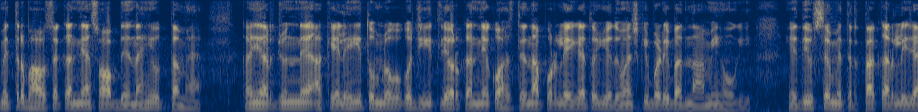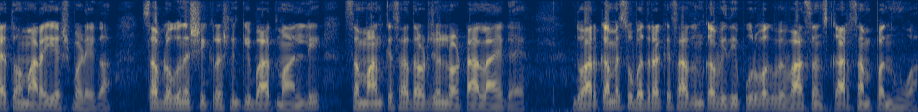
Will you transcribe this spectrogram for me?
मित्र भाव से कन्या सौंप देना ही उत्तम है। कहीं अर्जुन ने अकेले ही तुम लोगों को जीत लिया और कन्या को हस्तिनापुर ले गए तो यदुवंश की बड़ी बदनामी होगी। यदि उससे मित्रता कर ली जाए तो हमारा यश बढ़ेगा। सब लोगों ने श्री कृष्ण की बात मान ली, सम्मान के साथ अर्जुन लौटा लाए गए। द्वारका में सुभद्रा के साथ उनका विधि पूर्वक विवाह संस्कार संपन्न हुआ।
